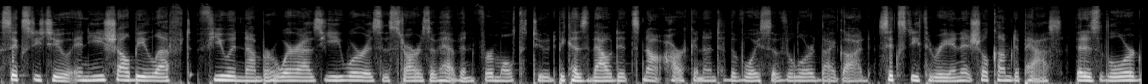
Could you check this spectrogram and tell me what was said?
62 And ye shall be left few in number, whereas ye were as the stars of heaven for multitude, because thou didst not hearken unto the voice of the Lord thy God. 63 And it shall come to pass that as the Lord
